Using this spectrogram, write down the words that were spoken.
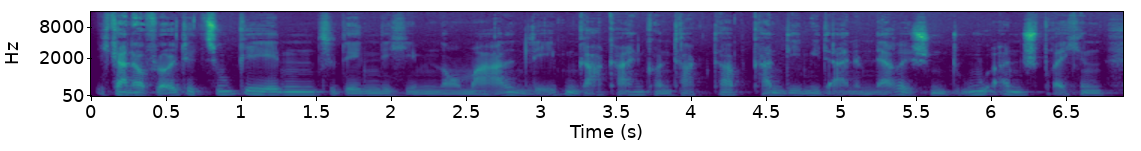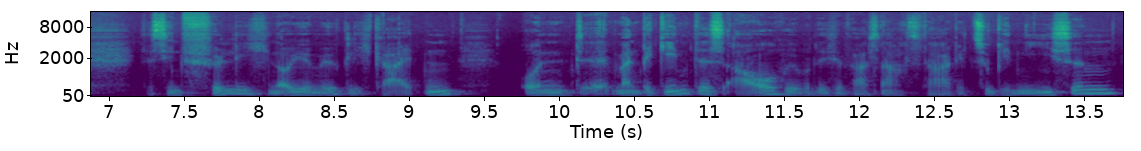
Ich kann auf Leute zugehen, zu denen ich im normalen Leben gar keinen Kontakt habe, kann die mit einem närrischen Du ansprechen. Das sind völlig neue Möglichkeiten. Und äh, man beginnt es auch über diese Fastnachtstage zu genießen.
